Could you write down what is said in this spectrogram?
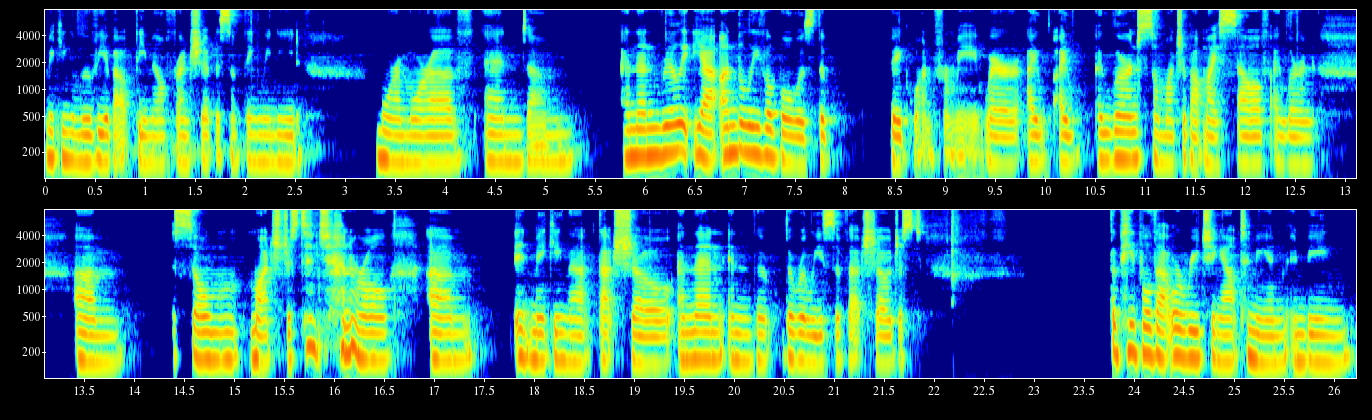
making a movie about female friendship is something we need more and more of. And um, and then really yeah unbelievable was the big one for me where I I, I learned so much about myself. I learned um, so much just in general um, in making that that show. And then in the the release of that show just the people that were reaching out to me and, and being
